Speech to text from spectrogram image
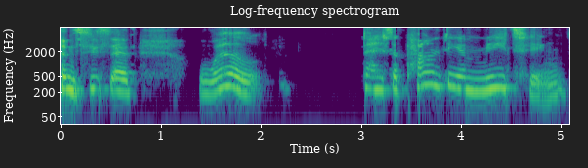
And she said, Well, there is apparently a meeting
